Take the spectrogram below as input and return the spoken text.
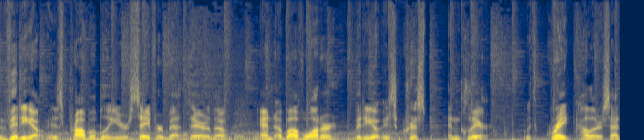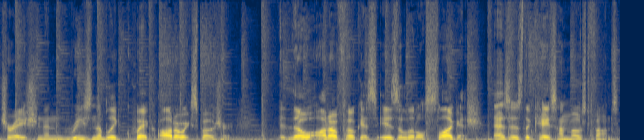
Video is probably your safer bet there, though, and above water, video is crisp and clear, with great color saturation and reasonably quick auto exposure, though autofocus is a little sluggish, as is the case on most phones.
